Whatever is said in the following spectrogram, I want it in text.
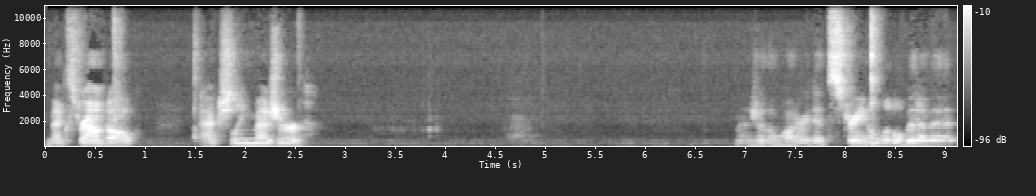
Next round I'll actually measure measure the water. I did strain a little bit of it,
